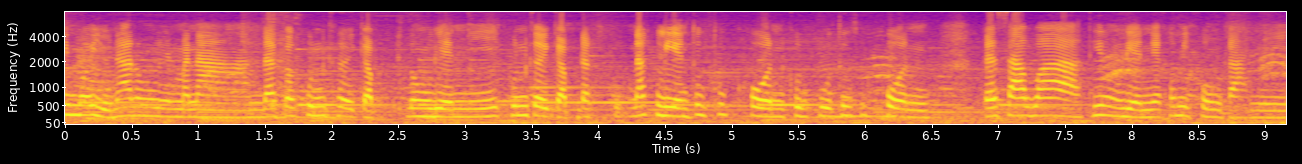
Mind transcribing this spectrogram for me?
พี่เมย์อยู่หน้าโรงเรียนมานาน และก็คุ้นเคยกับโรงเรียนนี้ คุ้นเคยกับนักนกเรียนทุกๆ คน คุณครูทุกๆ คน และทราบว่าที่โรงเรียนเนี้เขามีโครงการนี้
